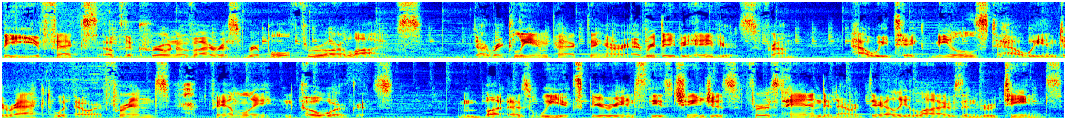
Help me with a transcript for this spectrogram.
The effects of the coronavirus ripple through our lives, directly impacting our everyday behaviors from how we take meals to how we interact with our friends, family, and coworkers. But as we experience these changes firsthand in our daily lives and routines,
